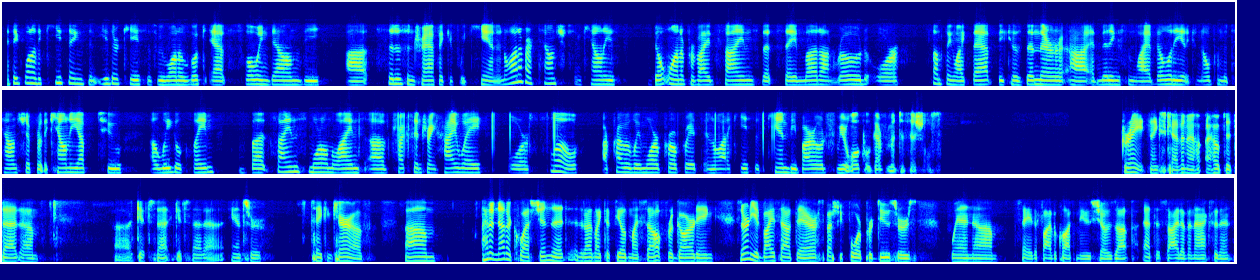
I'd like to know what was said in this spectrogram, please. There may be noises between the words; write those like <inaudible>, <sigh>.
I think one of the key things in either case is we want to look at slowing down the uh, citizen traffic if we can. And a lot of our townships and counties don't want to provide signs that say mud on road or something like that because then they're uh, admitting some liability and it can open the township or the county up to a legal claim but signs more on the lines of trucks entering highway or slow are probably more appropriate and in a lot of cases can be borrowed from your local government officials. Great, thanks, Kevin. I, I hope that that um, uh, gets that gets that uh, answer taken care of. Um, I had another question that that I'd like to field myself regarding: Is there any advice out there, especially for producers, when, um, say, the 5 o'clock news shows up at the site of an accident.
